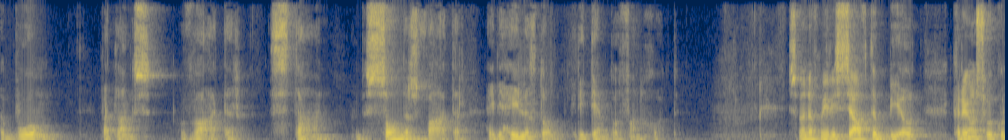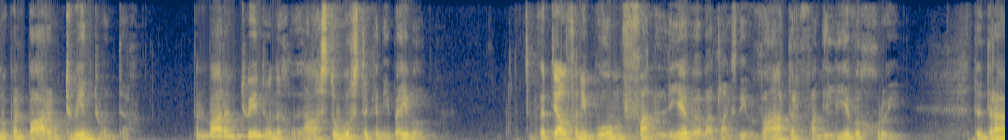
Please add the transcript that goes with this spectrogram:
'n boom wat langs water staan. Besonder water uit die heiligdom uit die tempel van God. Is min of meer dieselfde beeld kry ons ook in Openbaring 22 Openbaring 22 laaste hoofstuk in die Bybel vertel van die boom van lewe wat langs die water van die lewe groei. Dit dra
